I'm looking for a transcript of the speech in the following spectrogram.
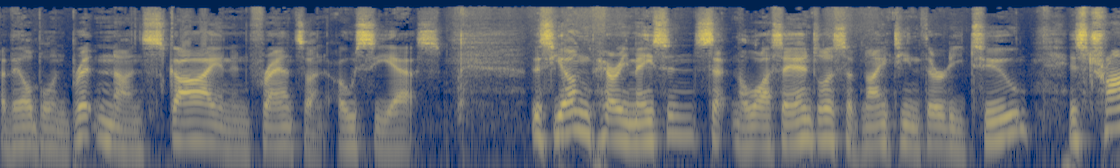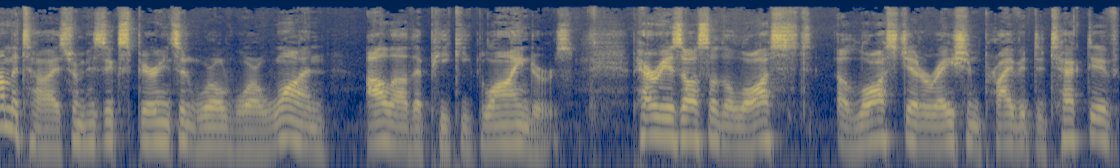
available in Britain on Sky and in France on OCS. This young Perry Mason, set in the Los Angeles of 1932, is traumatized from his experience in World War I a la the Peaky Blinders. Perry is also the lost a lost generation private detective,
